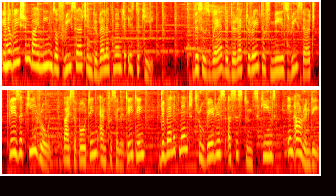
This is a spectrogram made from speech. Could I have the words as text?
Innovation by means of research and development is the key. This is where the Directorate of Maize Research plays a key role by supporting and facilitating development through various assistance schemes in R&D.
